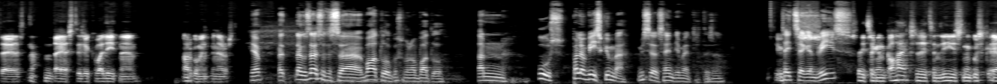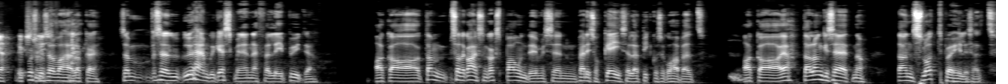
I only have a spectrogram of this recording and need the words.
täiesti, noh täiesti sihuke valiidne argument minu arust. jah, et nagu selles suhtes äh, Waddle, kus mul on Waddle, ta on kuus, palju on viis, kümme, mis see sentimeetrites on? seitsekümmend viis. seitsekümmend kaheksa, seitsekümmend viis, no kuskil jah. kuskil seal vahel, okei okay., see on, see on lühem kui keskmine NFL-i püüdja. aga ta on sada kaheksakümmend kaks poundi, mis on päris okei okay selle pikkuse koha pealt. Aga jah, tal ongi see, et noh, ta on slot põhiliselt,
